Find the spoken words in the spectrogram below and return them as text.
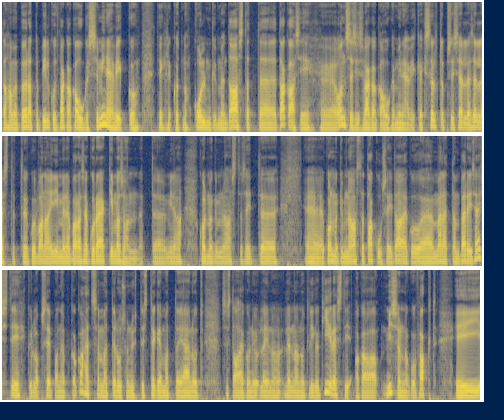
tahame pöörata pilgud väga kaugesse minevikku, tegelikult noh, kolmkümmend aastat tagasi on see siis väga kauge minevik, eks sõltub siis jälle sellest, et kui vana inimene parasjagu rääkimas on, et äh, mina kolmekümne aastaseid, äh, kolmekümne aasta taguseid aegu äh, mäletan päris hästi, küllap see paneb ka kahetsema, et elus on üht-teist tegemata jäänud, sest aeg on ju lenna, lennanud liiga kiiresti, aga mis on nagu fakt, ei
